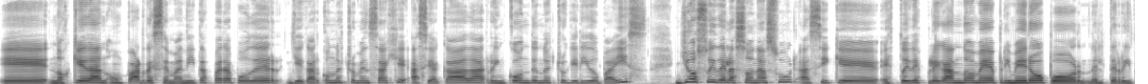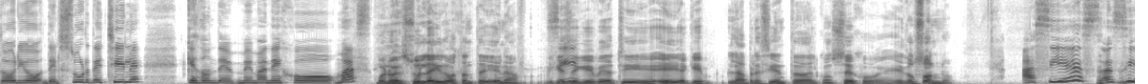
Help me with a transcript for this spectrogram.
Eh, nos quedan un par de semanitas para poder llegar con nuestro mensaje hacia cada rincón de nuestro querido país. Yo soy de la zona sur, así que estoy desplegándome primero por el territorio del sur de Chile, que es donde me manejo más. Bueno, el sur le ha ido bastante bien. ¿ah? Fíjese que Beatriz, ella que es la presidenta del consejo, es de Osorno. Así es, así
